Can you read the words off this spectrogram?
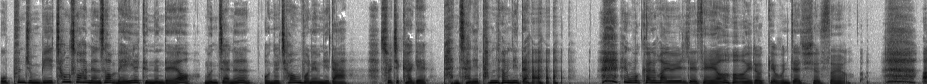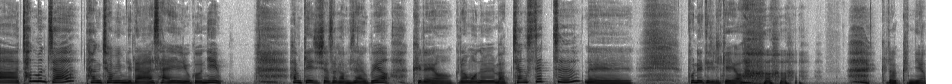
오픈 준비 청소하면서 매일 듣는데요. 문자는 오늘 처음 보냅니다. 솔직하게 반찬이 탐납니다. 행복한 화요일 되세요. 이렇게 문자 주셨어요. 아, 첫 문자 당첨입니다. 4165님. 함께 해주셔서 감사하고요. 그래요. 그럼 오늘 막창 세트, 네. 보내드릴게요. 그렇군요.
